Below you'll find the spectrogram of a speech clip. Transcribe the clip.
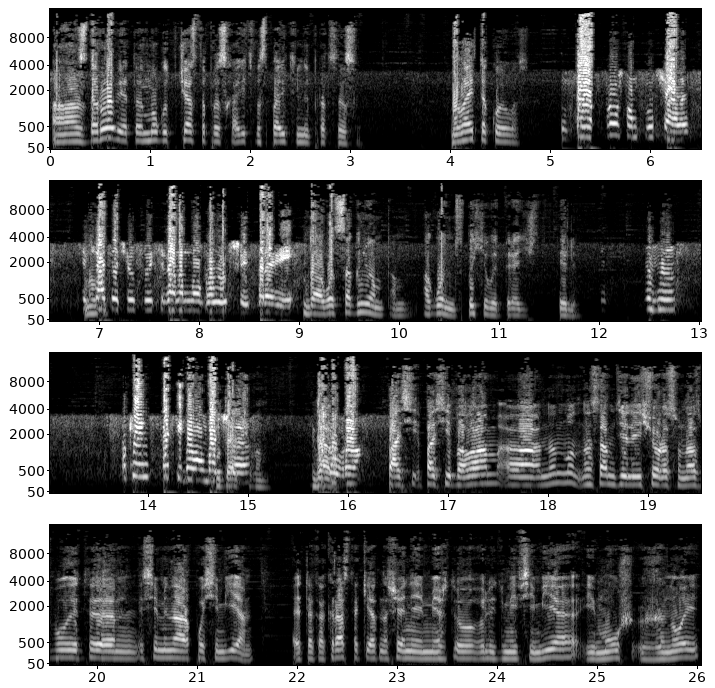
А здоровье это могут часто происходить воспалительные процессы. Бывает такое у вас? Да, в прошлом случалось. Сейчас ну, я чувствую себя намного лучше и здоровее. Да, вот с огнем там огонь вспыхивает периодически в теле. Угу. Окей, спасибо вам большое. Удачи вам. Да. Спасибо, спасибо вам. А, ну, ну, на самом деле, еще раз, у нас будет э, семинар по семье. Это как раз таки отношения между людьми в семье и муж с женой.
